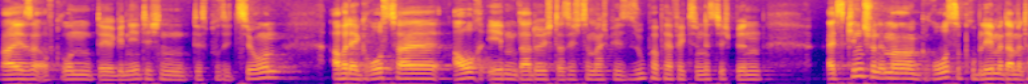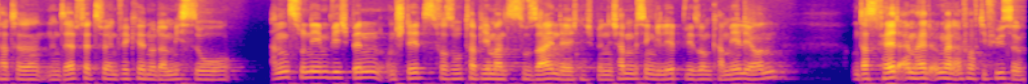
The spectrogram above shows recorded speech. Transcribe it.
Weise aufgrund der genetischen Disposition, aber der Großteil auch eben dadurch, dass ich zum Beispiel super perfektionistisch bin, als Kind schon immer große Probleme damit hatte, einen Selbstwert zu entwickeln oder mich so anzunehmen, wie ich bin und stets versucht habe, jemand zu sein, der ich nicht bin. Ich habe ein bisschen gelebt wie so ein Chamäleon und das fällt einem halt irgendwann einfach auf die Füße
